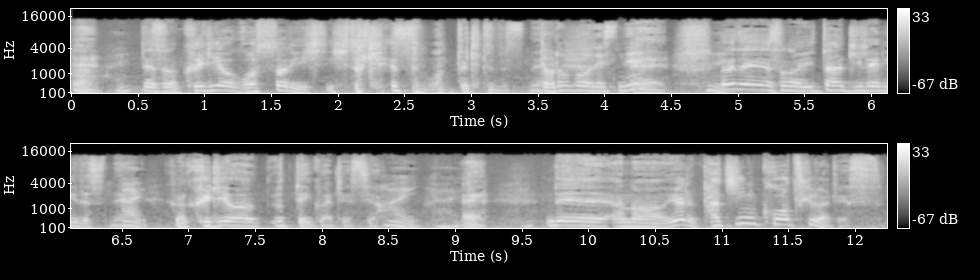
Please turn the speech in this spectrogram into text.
はあ、えでその釘をごっそり一ケース持ってきてですね。泥棒ですね、えそれでその板切れにですね、はい、この釘を打っていくわけですよ、はいはい。えであのいわゆるパチンコを作るわけです。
